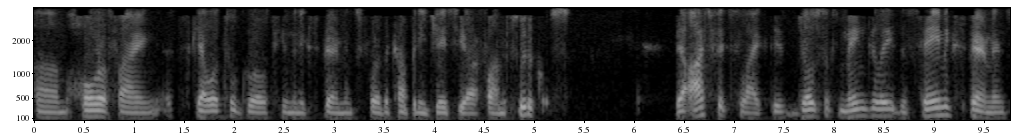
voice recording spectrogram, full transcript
um, horrifying skeletal growth human experiments for the company JCR Pharmaceuticals. The Auschwitz-like, the Joseph Mengele, the same experiments,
